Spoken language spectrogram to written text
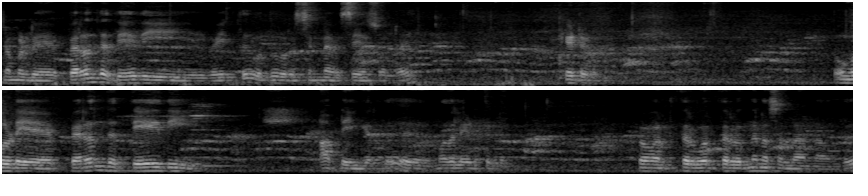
நம்மளுடைய பிறந்த தேதியை வைத்து வந்து ஒரு சின்ன விஷயம் சொல்கிறேன் கேட்டுக்கணும் உங்களுடைய பிறந்த தேதி அப்படிங்கிறது முதல்ல எடுத்துக்கிடணும் இப்போ ஒருத்தர் ஒருத்தர் வந்து என்ன சொல்லலாம்னா வந்து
